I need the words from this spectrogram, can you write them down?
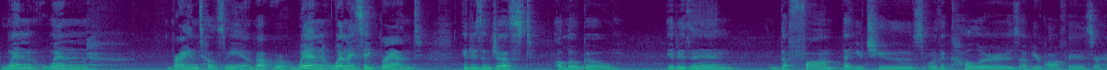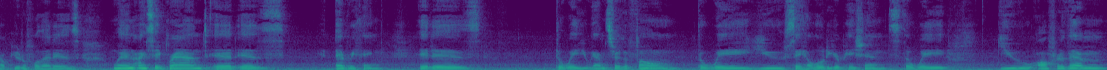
when when Brian tells me about when when I say brand, it isn't just a logo. It isn't the font that you choose or the colors of your office or how beautiful that is. When I say brand, it is everything. It is the way you answer the phone, the way you say hello to your patients, the way you offer them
